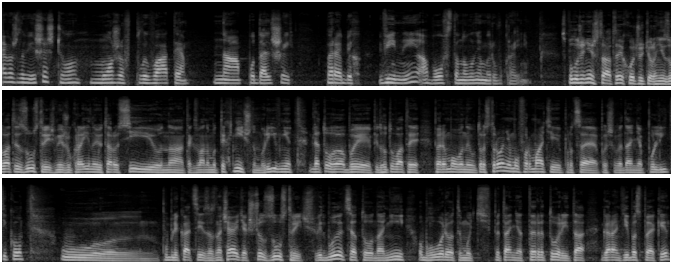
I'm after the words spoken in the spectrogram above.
найважливіше, що може впливати на подальший перебіг війни або встановлення миру в Україні. Сполучені Штати хочуть організувати зустріч між Україною та Росією на так званому технічному рівні для того, аби підготувати перемовини у тристоронньому форматі. Про це пише видання Політіко. У публікації зазначають, якщо зустріч відбудеться, то на ній обговорюватимуть питання територій та гарантій безпеки.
